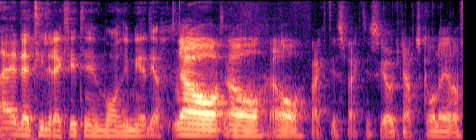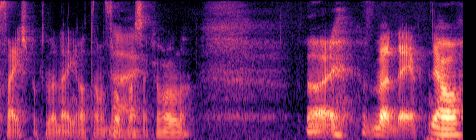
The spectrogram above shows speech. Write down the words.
Nej, det är tillräckligt i vanlig media. Ja, ja, ja, faktiskt, faktiskt. Jag har knappt scrollat igenom Facebook nu längre utan får Nej. passa corona. Nej, men det, ja.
